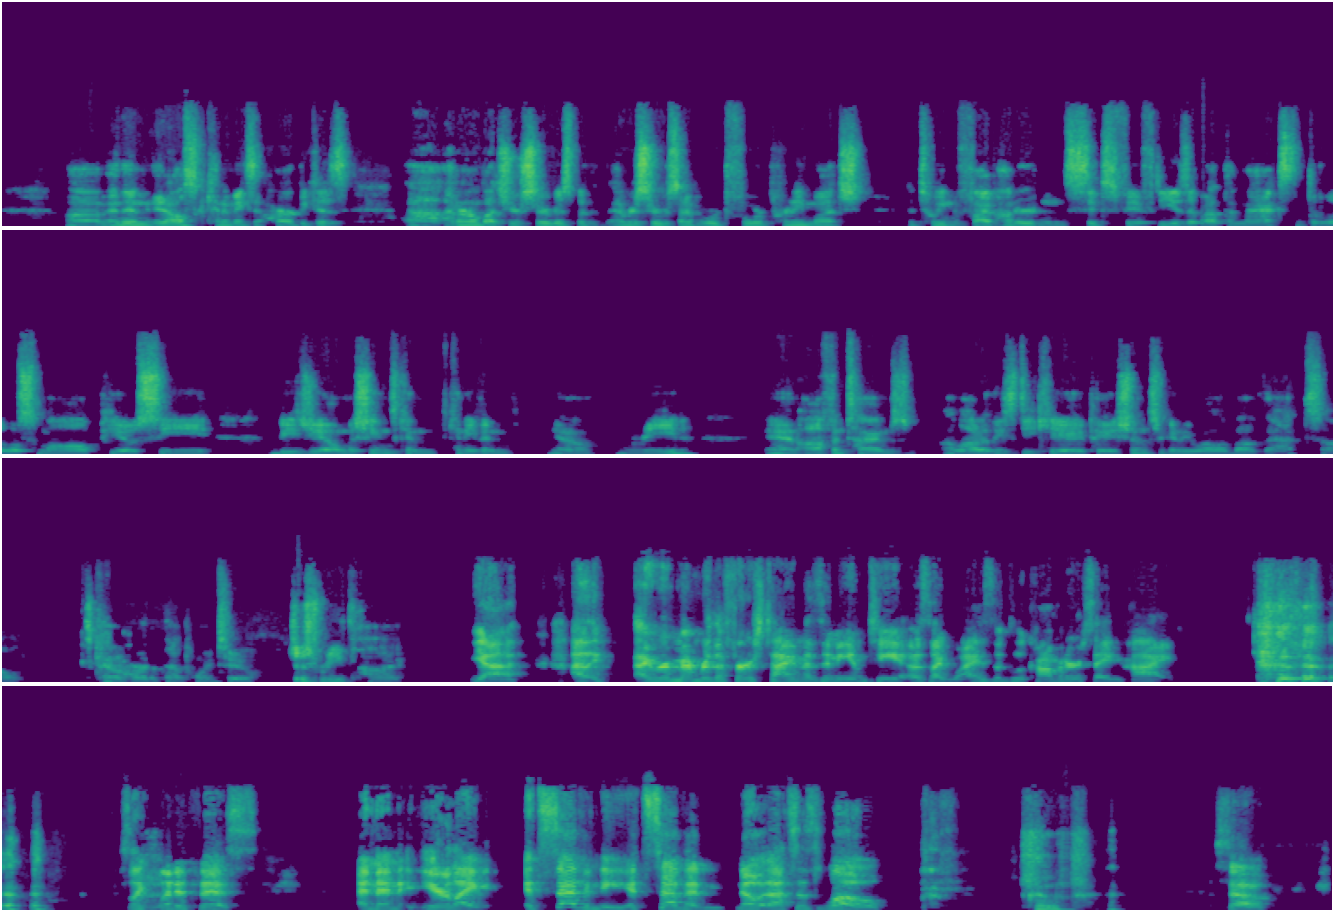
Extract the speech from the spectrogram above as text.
Um, and then it also kind of makes it hard because uh, I don't know about your service, but every service I've worked for, pretty much between 500 and 650 is about the max that the little small POC BGL machines can can even you know read. And oftentimes, a lot of these DKA patients are going to be well above that, so it's kind of hard at that point too. Just reads high. Yeah, I I remember the first time as an EMT, I was like, "Why is the glucometer saying high?" it's like, what is this? And then you're like, it's 70, it's seven. No, that's as low. so,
